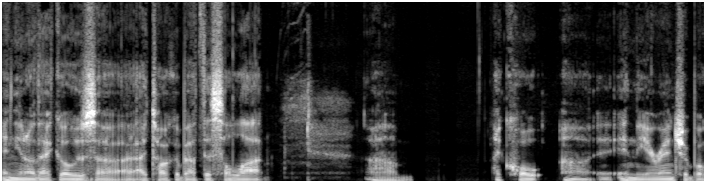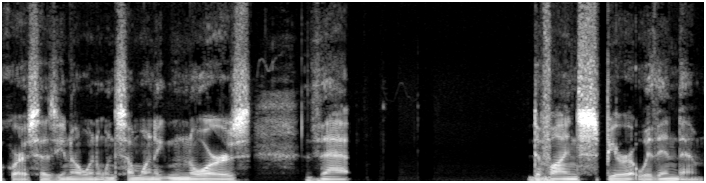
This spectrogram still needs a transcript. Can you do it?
and you know that goes. Uh, I, talk about this a lot. Um, I quote uh, in the Urantia book where it says, you know, when when someone ignores that divine spirit within them,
